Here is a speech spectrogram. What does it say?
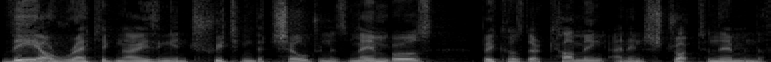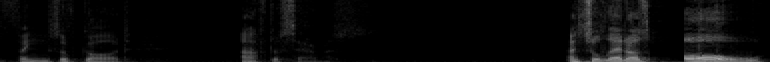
they are recognizing and treating the children as members because they're coming and instructing them in the things of God after service. And so let us all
